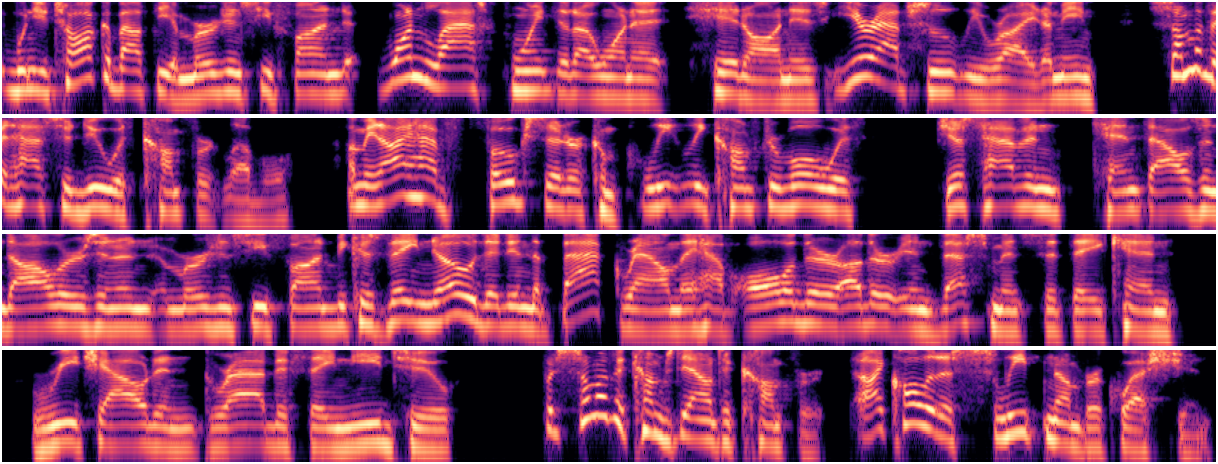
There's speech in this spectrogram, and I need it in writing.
When you talk about the emergency fund, one last point that I want to hit on is you're absolutely right. I mean, some of it has to do with comfort level. I mean, I have folks that are completely comfortable with just having $10,000 in an emergency fund because they know that in the background, they have all of their other investments that they can reach out and grab if they need to. But some of it comes down to comfort. I call it a sleep number question.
